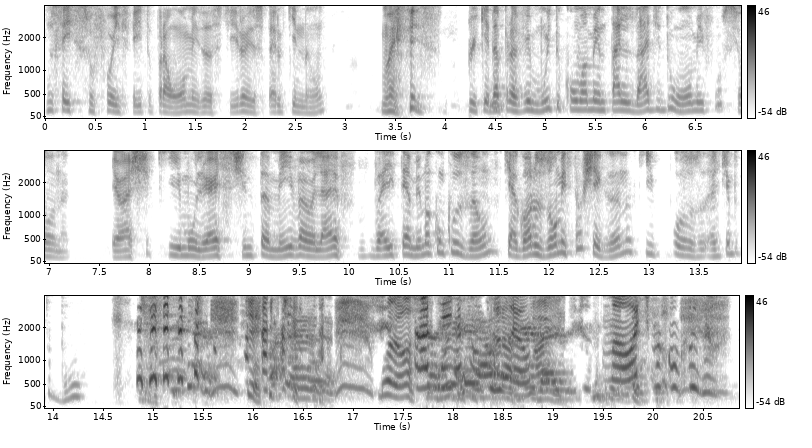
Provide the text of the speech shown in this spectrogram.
Não sei se isso foi feito pra homens assistiram, eu espero que não. Mas. Porque dá pra ver muito como a mentalidade do homem funciona. Eu acho que mulher assistindo também vai olhar e vai ter a mesma conclusão que agora os homens estão chegando, que, pô, a gente é muito burro. tipo, mano, é umas Adorei coisas que os essa caras conclusão. fazem. Uma ótima conclusão.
